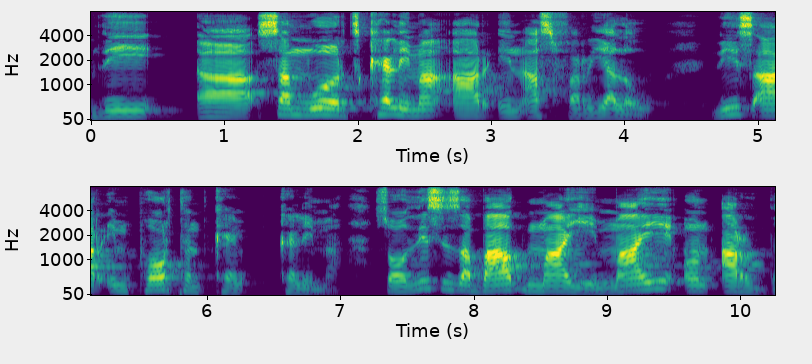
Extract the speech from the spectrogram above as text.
the uh, some words kalima are in asfar yellow. These are important kalima. So this is about mai, mai on ard,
